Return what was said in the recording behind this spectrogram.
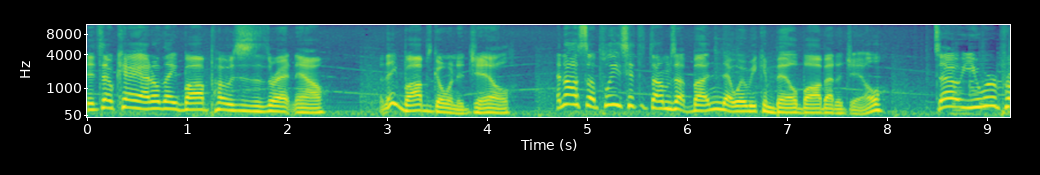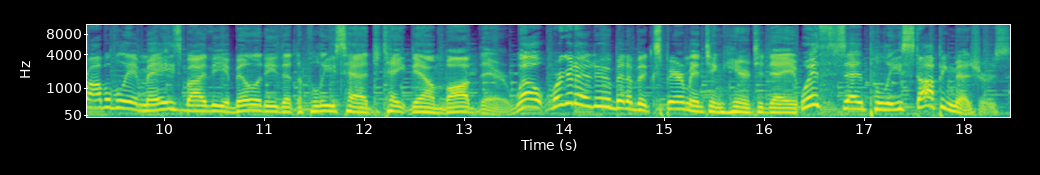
It's okay. I don't think Bob poses a threat now. I think Bob's going to jail. And also, please hit the thumbs up button. That way we can bail Bob out of jail. So, you were probably amazed by the ability that the police had to take down Bob there. Well, we're to do a bit of experimenting here today with said police stopping measures.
